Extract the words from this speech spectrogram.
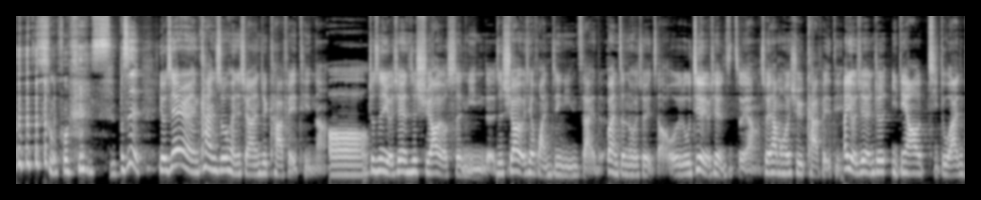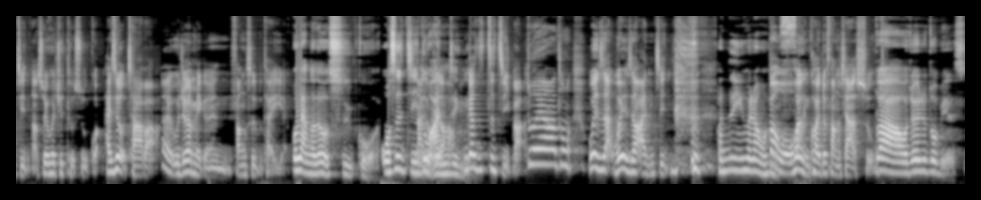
什么意思？不是，有些人看书很喜欢去咖啡厅啊。哦，就是有些人是需要有声音的，是需要有一些环境音在的，不然真的会睡着。我我记得有些人是这样，所以他们会去咖啡厅。那、有些人就一定要极度安静啊，所以会去图书馆，还是有差吧？哎，我觉得每个人方式不太一样。我两个都有试过，我是极度安静，应该是自己吧？对啊，通我也是，我也是要安静，环境音会让我很不然我会很快就放下书。对啊，我就会去做别的事。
